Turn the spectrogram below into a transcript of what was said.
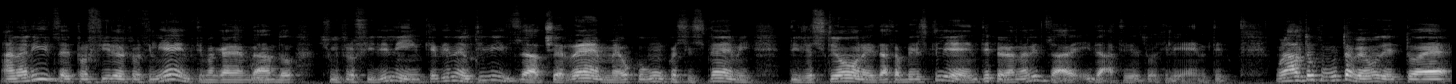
analizza il profilo dei tuoi clienti, magari andando sui profili LinkedIn e utilizza CRM o comunque sistemi di gestione, database clienti per analizzare i dati dei tuoi clienti. Un altro punto abbiamo detto è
